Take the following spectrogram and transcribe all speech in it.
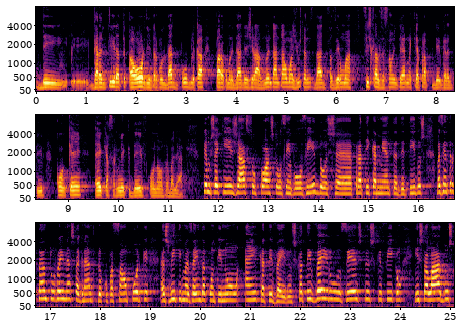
de eh, garantir a, a ordem e tranquilidade pública para a comunidade em geral. No entanto, há uma justa necessidade de fazer uma fiscalização interna que é para poder garantir com quem é que a Cernic deve ou não trabalhar. Temos aqui já supostos envolvidos, eh, praticamente detidos, mas entretanto reina esta grande preocupação porque as vítimas ainda continuam em cativeiros. Cativeiros estes que ficam instalados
